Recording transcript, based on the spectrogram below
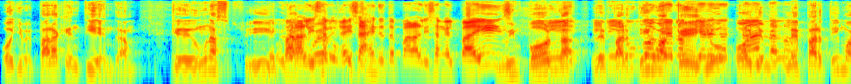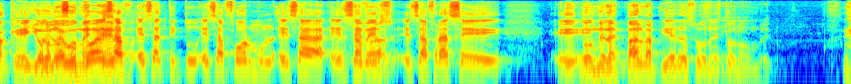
óyeme, para que entiendan que una... Sí, esa gente te paraliza en el país. No importa, le partimos aquello, óyeme, le partimos aquello y lo me esa, esa actitud, esa fórmula, esa, ese verso, esa frase eh, donde la espalda pierde su honesto nombre.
